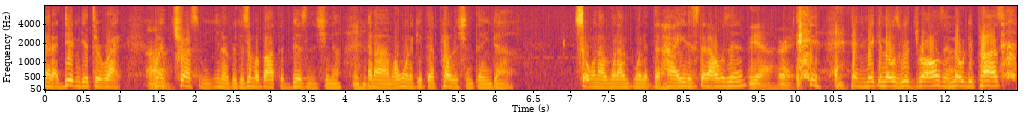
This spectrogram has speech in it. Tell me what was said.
and I didn't get to write. Ah. But trust me, you know, because I'm about the business, you know, Mhm. and um, I want to get that publishing thing down. So when I when I when it, that hiatus that I was in, Yeah, right. and making those withdrawals and no deposits,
